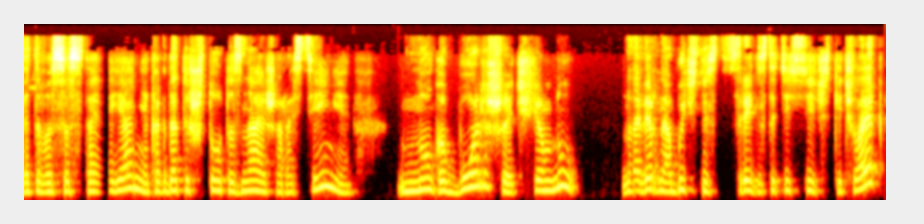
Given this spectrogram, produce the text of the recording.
этого состояния, когда ты что-то знаешь о растении, много больше, чем, ну, наверное, обычный среднестатистический человек,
